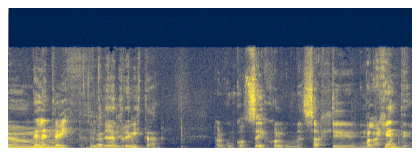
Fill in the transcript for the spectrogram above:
Em, De la entrevista. De la, entrevista. ¿Algún consejo, algún mensaje? Para la gente.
